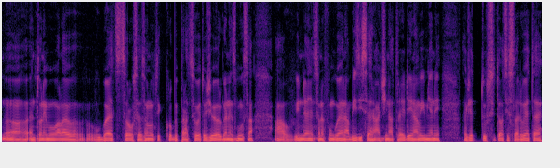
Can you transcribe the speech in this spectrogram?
uh, Antonimu, ale vůbec celou sezonu ty kluby pracují, je to živý organismus a, a jinde něco nefunguje, nabízí se hráči na trady, na výměny, takže tu situaci sledujete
